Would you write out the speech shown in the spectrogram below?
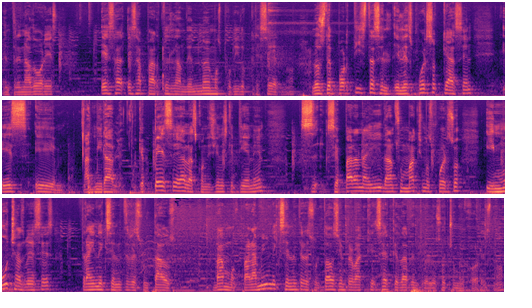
entrenadores. Esa, esa parte es la donde no hemos podido crecer. Los deportistas, el, el esfuerzo que hacen es eh, admirable, porque pese a las condiciones que tienen, se, se paran ahí, dan su máximo esfuerzo y muchas veces traen excelentes resultados. Vamos, para mí un excelente resultado siempre va a ser quedar dentro de los ocho mejores, ¿no?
